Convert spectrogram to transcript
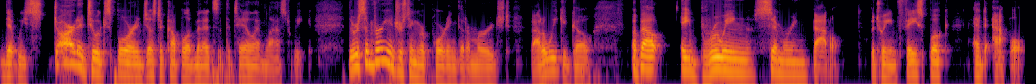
that we started to explore in just a couple of minutes at the tail end last week, there was some very interesting reporting that emerged about a week ago about a brewing, simmering battle between Facebook and Apple.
